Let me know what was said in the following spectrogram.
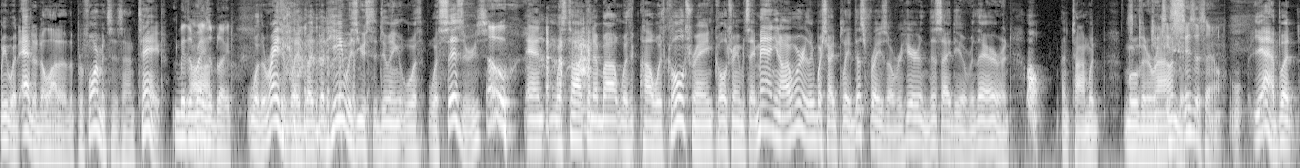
we would edit a lot of the performances on tape With a uh, razor blade. with a razor blade, but but he was used to doing it with with scissors. Oh. and was talking about with how with Coltrane, Coltrane would say, "Man, you know, I really wish I'd played this phrase over here and this idea over there," and oh, and Tom would move it Get around. his scissors out. Yeah, but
